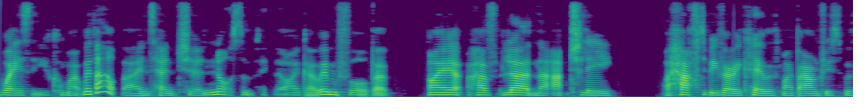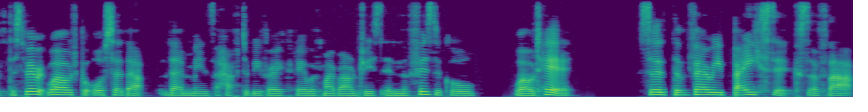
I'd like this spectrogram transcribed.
ways that you can work without that intention, not something that I go in for. But I have learned that actually I have to be very clear with my boundaries with the spirit world, but also that then means I have to be very clear with my boundaries in the physical world here. So, the very basics of that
